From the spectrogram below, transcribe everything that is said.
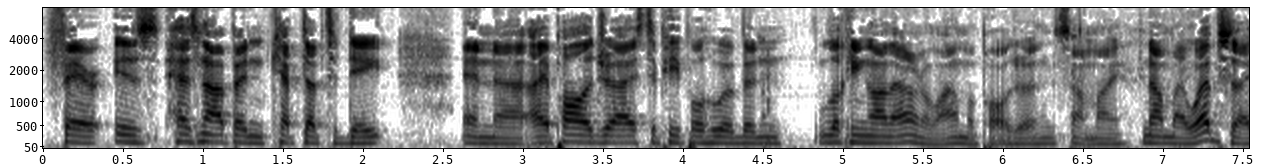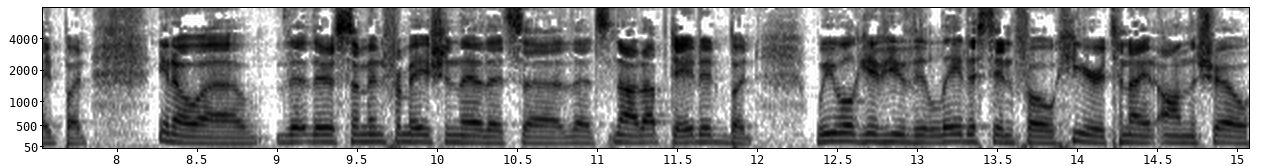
fair is has not been kept up to date, and uh, I apologize to people who have been looking on. I don't know why I'm apologizing. It's not my not my website, but you know, uh, th- there's some information there that's uh, that's not updated. But we will give you the latest info here tonight on the show.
